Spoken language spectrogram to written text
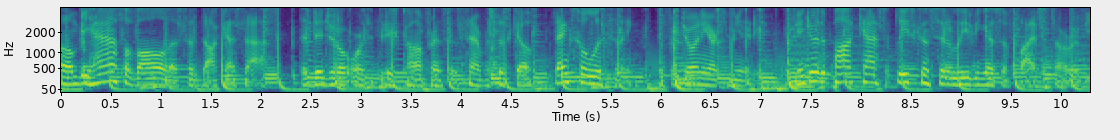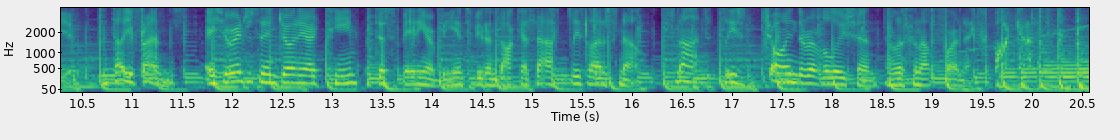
On behalf of all of us at DocSF, the Digital Orthopedics Conference in San Francisco, thanks for listening and for joining our community. If you enjoyed the podcast, please consider leaving us a five star review and tell your friends. If you're interested in joining our team, participating, or being interviewed on DocSF, please let us know. If not, please join the revolution and listen up for our next podcast.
